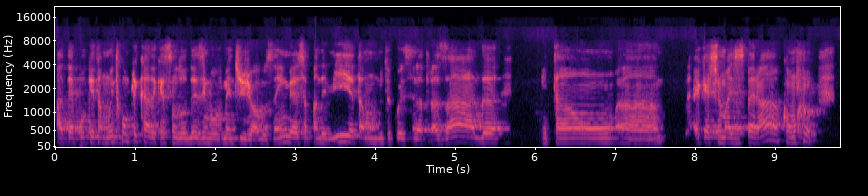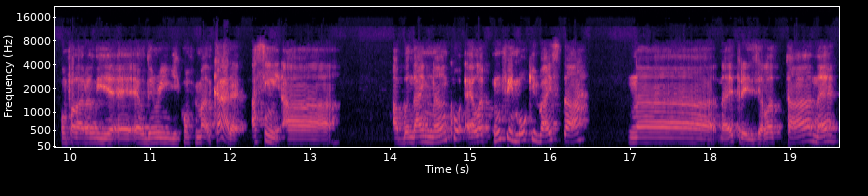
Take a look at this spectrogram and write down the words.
até porque tá muito complicada a questão do desenvolvimento de jogos em essa pandemia, tá muita coisa sendo atrasada, então, uh, é questão mais de esperar, como, como falaram ali, é, é The Ring confirmado. Cara, assim, a, a Bandai Namco, ela confirmou que vai estar na, na E3. Ela tá, né,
